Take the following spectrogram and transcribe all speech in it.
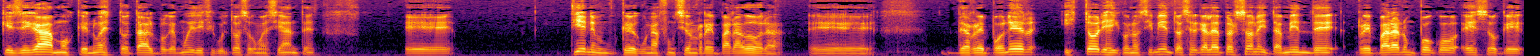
que llegamos, que no es total, porque es muy dificultoso, como decía antes, eh, tiene, creo que, una función reparadora eh, de reponer historias y conocimientos acerca de la persona y también de reparar un poco eso que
